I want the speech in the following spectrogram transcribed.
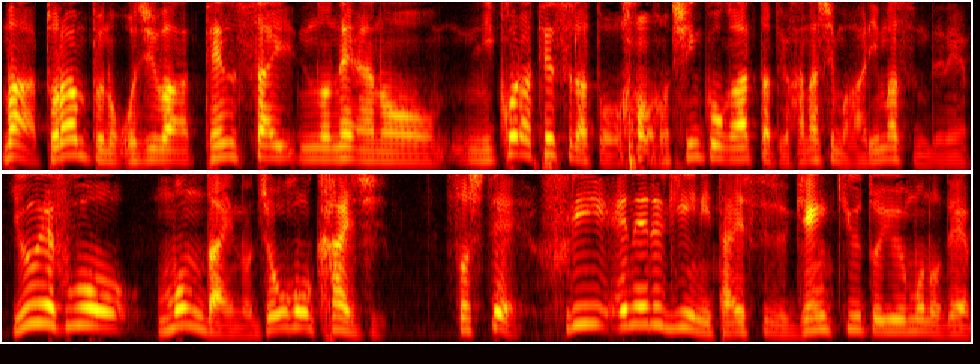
まあ、トランプの叔父は天才のね、あの、ニコラ・テスラと 親交があったという話もありますんでね、UFO 問題の情報開示、そしてフリーエネルギーに対する言及というもので、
